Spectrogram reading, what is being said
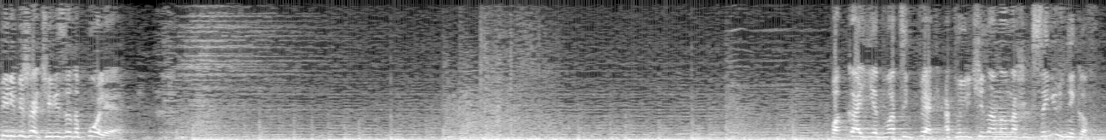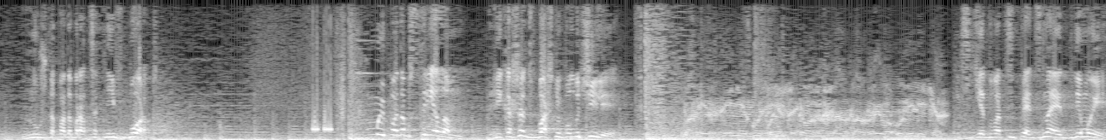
перебежать через это поле. Пока Е-25 отвлечена на наших союзников, нужно подобраться к ней в борт. Мы под обстрелом! Рикошет в башню получили! Повреждение гусеницы. Шанс разрыва увеличен. Е-25 знает, где мы.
